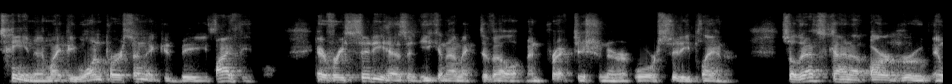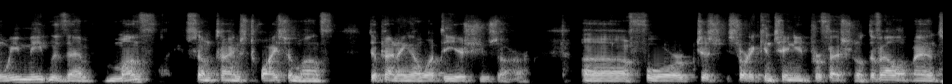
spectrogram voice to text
team. It might be one person, it could be five people. Every city has an economic development practitioner or city planner. So that's kind of our group, and we meet with them monthly, sometimes twice a month, depending on what the issues are, uh, for just sort of continued professional development,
